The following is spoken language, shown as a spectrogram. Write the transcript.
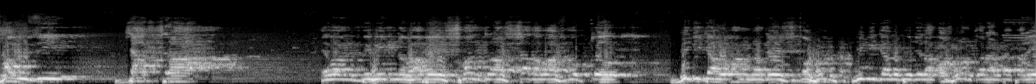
হাউজি, যাত্রা এবং বিভিন্নভাবে সন্ত্রাস চাঁদাবাস মুক্ত ডিজিটাল বাংলাদেশ গঠন ডিজিটাল উপজেলা গঠন করার ব্যাপারে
